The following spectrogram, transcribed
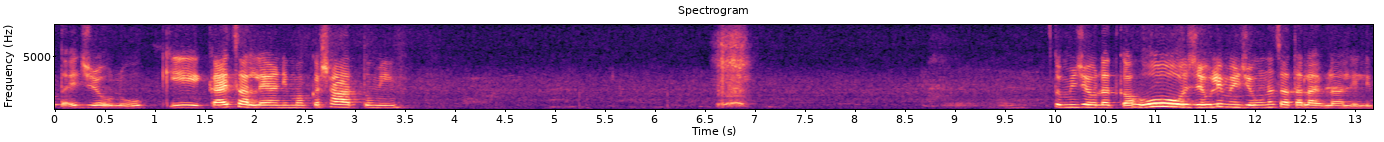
ताई जेवलो. ओके. काय चाललंय आणि मग कशा आहात तुम्ही? तुम्ही जेवलात का? हो जेवली मी. जेवूनच आता लाईव्हला आलेली.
